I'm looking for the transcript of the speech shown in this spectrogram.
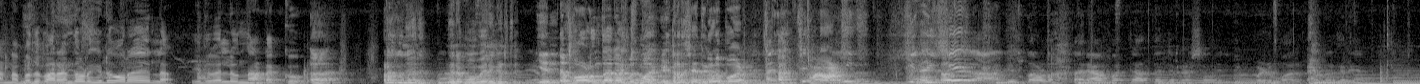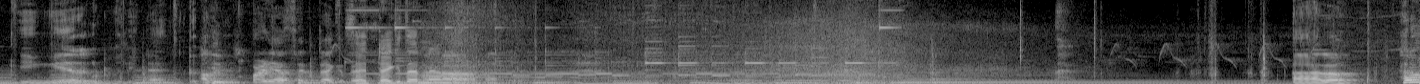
അണ്ണപ്പത് പറയാൻ തുടങ്ങിയിട്ട് കുറേയല്ല. ഇത് വല്ലതും നടക്കും. എന്റെ ഫോണും തരാൻ പറ്റുമോ? നിങ്ങൾ പോയി. ആദ്യ തവണ തരാൻ പറ്റാത്തതിന്റെ വിഷമം എനിക്ക് ഇപ്പോഴും മാറി അത് ഇപ്പോഴും ഞാൻ സെറ്റാക്കി. സെറ്റാക്കി തന്നെയാണ്. ഹലോ ഹലോ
